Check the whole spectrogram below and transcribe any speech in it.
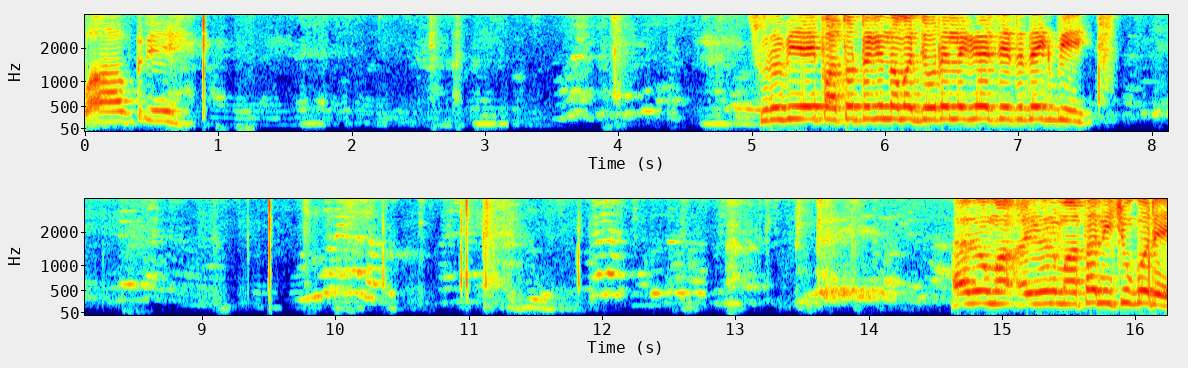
বাপ রে সুরভি, এই পাথরটা কিন্তু আমার জোরে লেগে গেছে, এটা দেখবি? একদম এইখানে মাথা নিচু করে।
